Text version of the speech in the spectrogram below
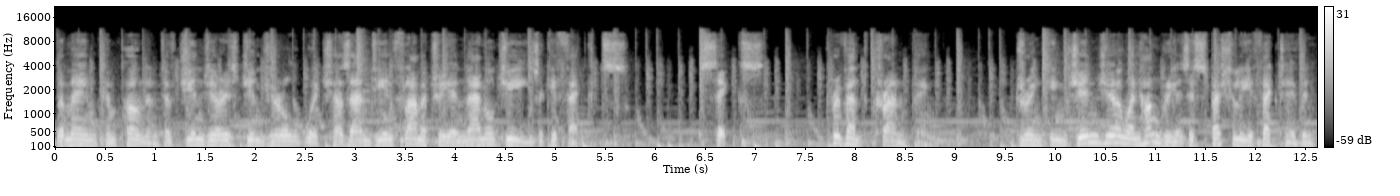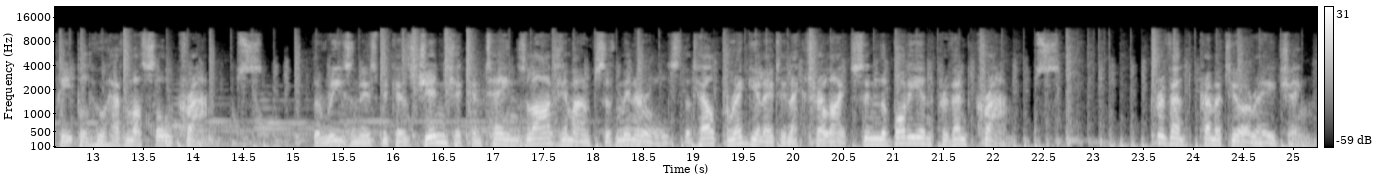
The main component of ginger is gingerol which has anti-inflammatory and analgesic effects. 6. Prevent cramping. Drinking ginger when hungry is especially effective in people who have muscle cramps. The reason is because ginger contains large amounts of minerals that help regulate electrolytes in the body and prevent cramps. Prevent premature aging.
